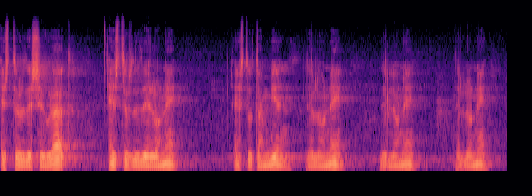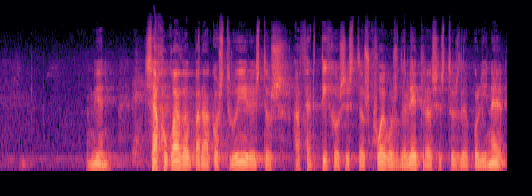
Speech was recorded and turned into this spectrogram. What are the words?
esto es de Seurat, esto es de Delaunay, esto también, Delaunay, Delaunay, Delaunay. También se ha jugado para construir estos acertijos, estos juegos de letras, estos de Poliner.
